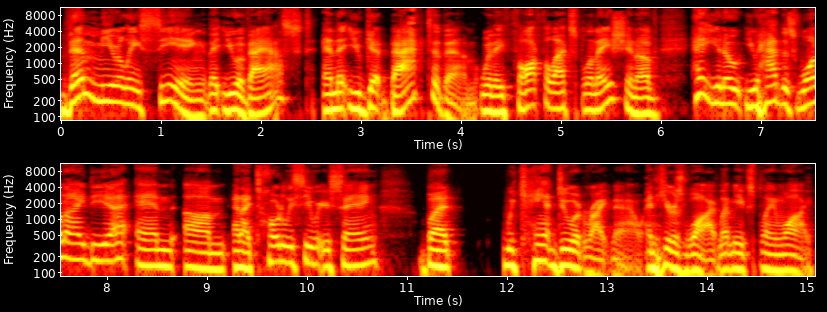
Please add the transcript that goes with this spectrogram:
them merely seeing that you have asked and that you get back to them with a thoughtful explanation of, hey, you know, you had this one idea and um, and I totally see what you're saying, but we can't do it right now, and here's why. Let me explain why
